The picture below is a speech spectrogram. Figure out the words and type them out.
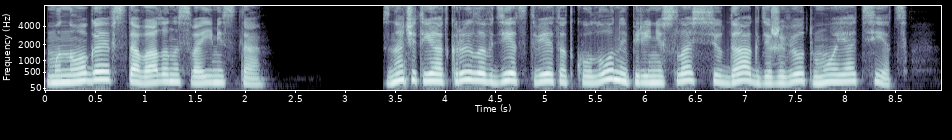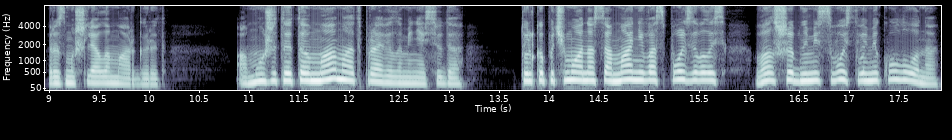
многое вставало на свои места. Значит, я открыла в детстве этот кулон и перенеслась сюда, где живет мой отец, размышляла Маргарет. А может, это мама отправила меня сюда? Только почему она сама не воспользовалась волшебными свойствами кулона?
